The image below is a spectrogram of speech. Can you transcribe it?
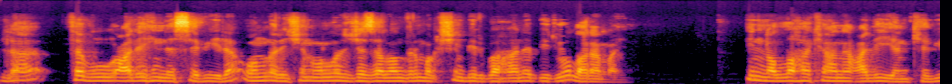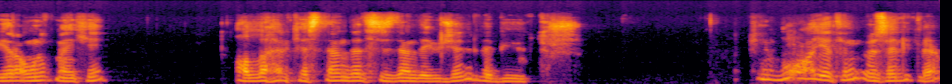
la tebu aleyhinne sebile onlar için onları cezalandırmak için bir bahane bir yol aramayın. İnna Allaha kana aliyen kebira unutmayın ki Allah herkesten de sizden de yücedir ve büyüktür. Şimdi bu ayetin özellikle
